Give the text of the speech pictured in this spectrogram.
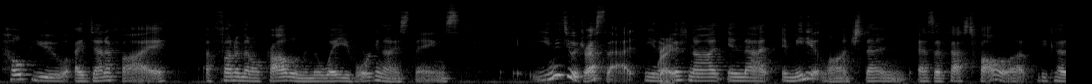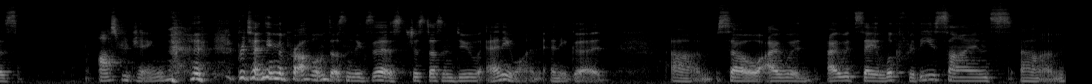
help you identify a fundamental problem in the way you've organized things, you need to address that. You know, Right. if not in that immediate launch, then as a fast follow up, because ostriching, pretending the problem doesn't exist, just doesn't do anyone any good. Um, so I would I would say look for these signs. Um,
